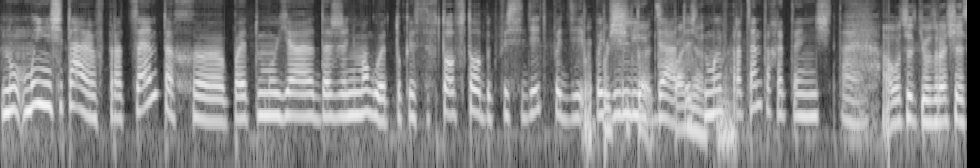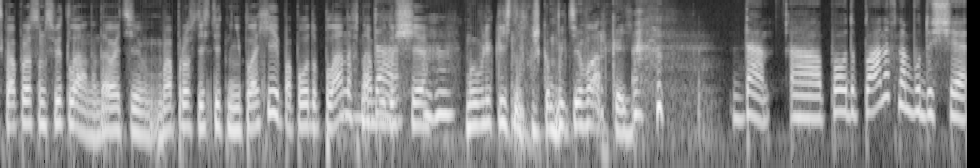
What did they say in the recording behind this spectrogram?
Ну, мы не считаем в процентах, э, поэтому я даже не могу. Это только если в, столбик посидеть, поди, поделить. Да, понятно. то есть мы в процентах это не считаем. А вот все-таки возвращаясь к вопросам Светланы, давайте, вопросы действительно неплохие. По поводу планов на да. будущее. Угу. Мы увлеклись немножко мультиваркой. Да, а, по поводу планов на будущее.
